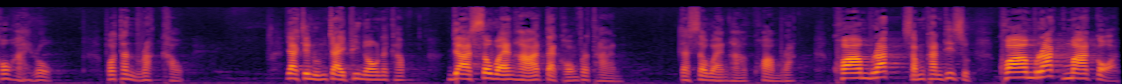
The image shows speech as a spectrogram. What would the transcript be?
เขาหายโรค เพราะท่านรักเขา อยากจะหนุนใจพี่น้องนะครับ อย่าแสวงหาแต่ของประทาน แต่แสวงหาความรัก ความรักสำคัญที่สุด ความรักมาก่อน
